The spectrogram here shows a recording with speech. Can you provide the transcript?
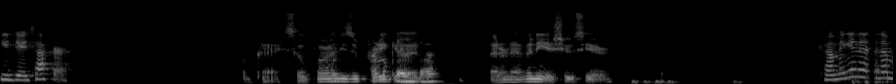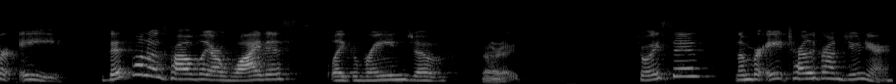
PJ Tucker. Okay. So far, these are pretty okay good. I don't have any issues here. Coming in at number eight. This one was probably our widest like range of All right. choices. Number eight, Charlie Brown Jr.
